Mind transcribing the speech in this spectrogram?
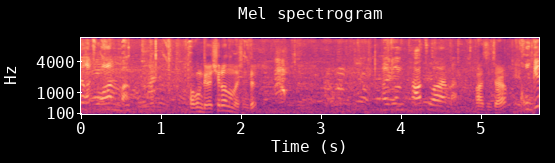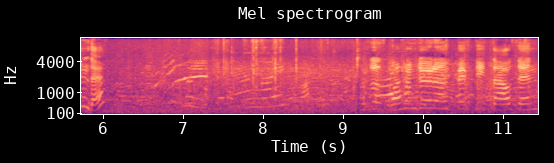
내가 좋아하는 맛. 아 그럼 내가 싫어하는 맛인데? 아, 이건 다 좋아하는 맛. 아 진짜요? 고긴데? This is 150,000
